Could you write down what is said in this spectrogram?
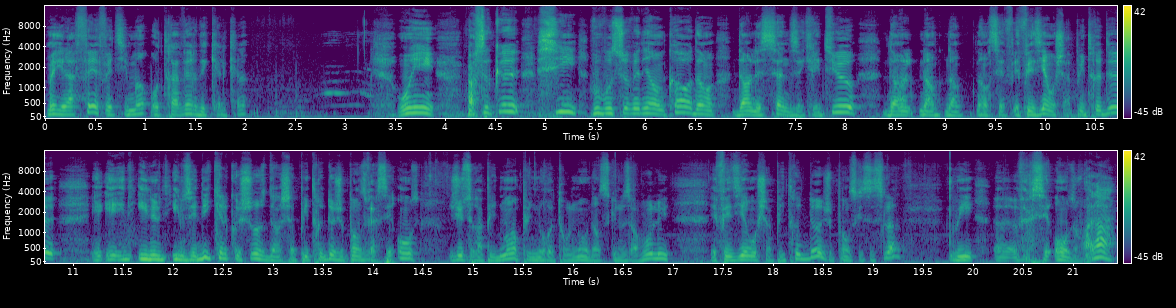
mais il a fait effectivement au travers de quelqu'un oui, parce que si vous vous souvenez encore dans, dans les Saintes Écritures, dans, dans, dans, dans au chapitre 2, et, il, nous a dit quelque chose dans le chapitre 2, je pense verset 11, juste rapidement, puis nous retournons dans ce que nous avons lu. Éphésiens au chapitre 2, je pense que c'est cela. Oui, euh, verset 11, voilà.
